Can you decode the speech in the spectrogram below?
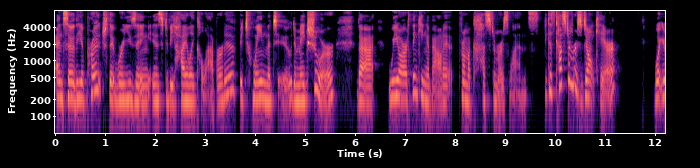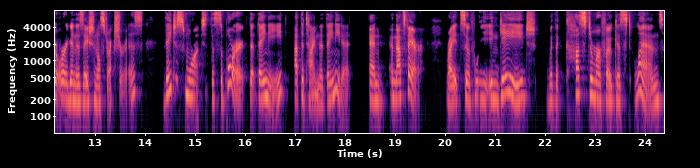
And so the approach that we're using is to be highly collaborative between the two to make sure that we are thinking about it from a customer's lens because customers don't care what your organizational structure is. They just want the support that they need at the time that they need it. And, and that's fair, right? So if we engage with a customer focused lens,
